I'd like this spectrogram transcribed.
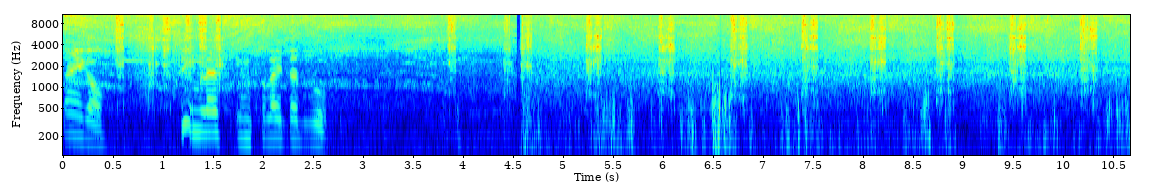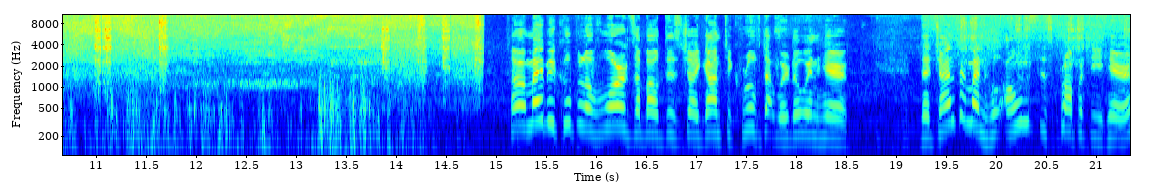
There you go. Seamless insulated roof. So maybe a couple of words about this gigantic roof that we're doing here. The gentleman who owns this property here,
